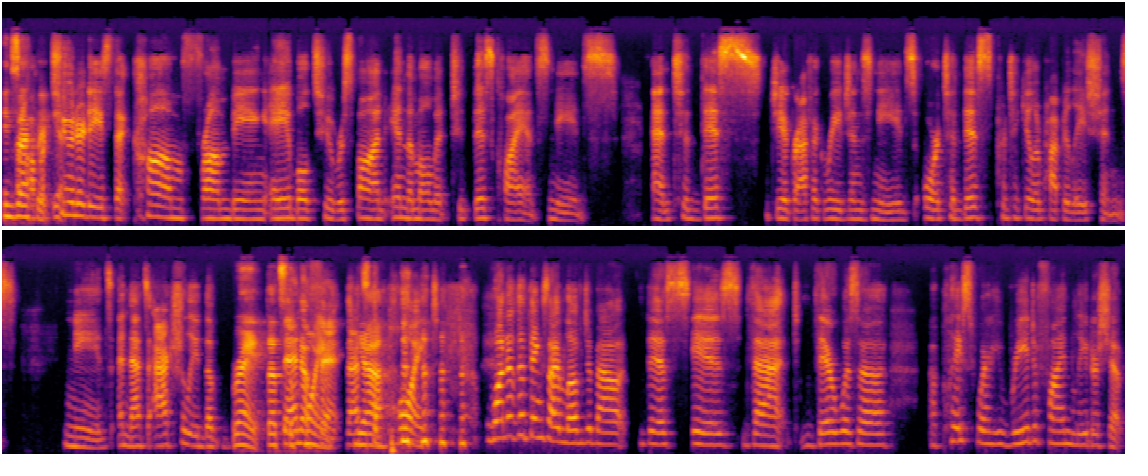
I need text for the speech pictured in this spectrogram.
exactly opportunities yeah. that come from being able to respond in the moment to this client's needs and to this geographic region's needs or to this particular population's needs and that's actually the right that's benefit. the point that's yeah. the point one of the things i loved about this is that there was a a place where he redefined leadership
